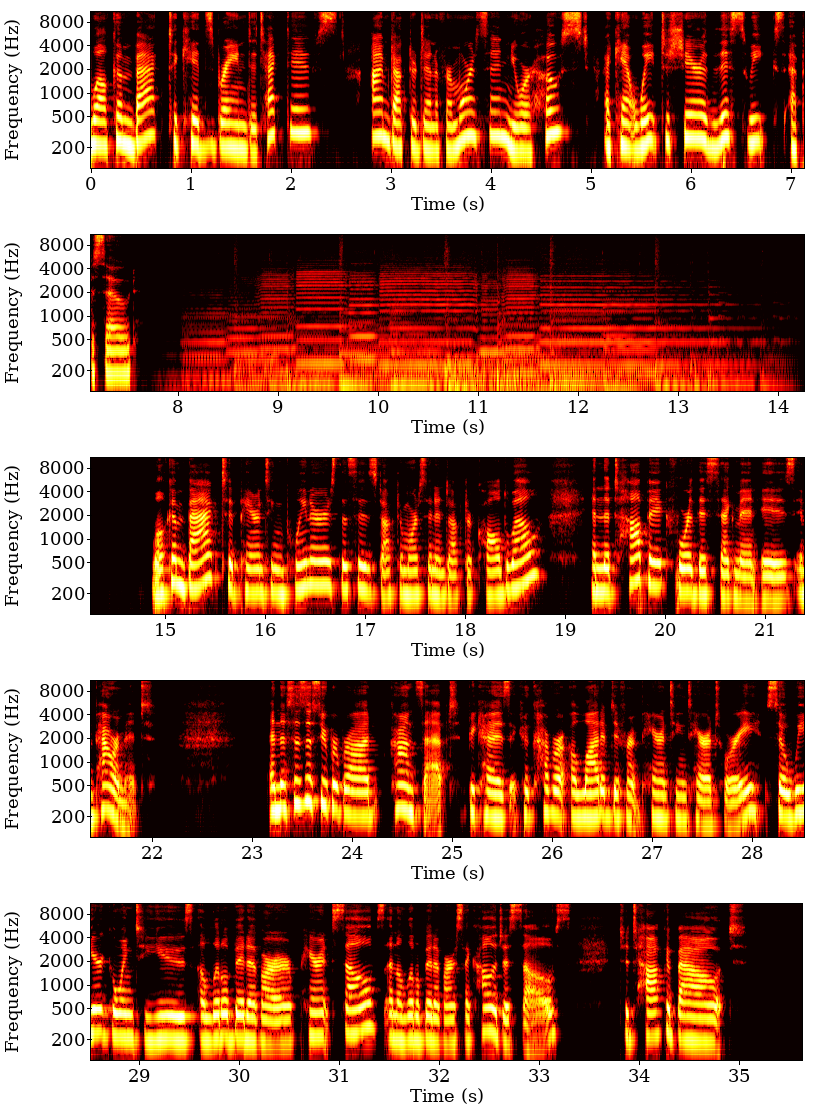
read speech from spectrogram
Welcome back to Kids Brain Detectives. I'm Dr. Jennifer Morrison, your host. I can't wait to share this week's episode. Welcome back to Parenting Pointers. This is Dr. Morrison and Dr. Caldwell, and the topic for this segment is empowerment. And this is a super broad concept because it could cover a lot of different parenting territory. So we are going to use a little bit of our parent selves and a little bit of our psychologist selves to talk about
